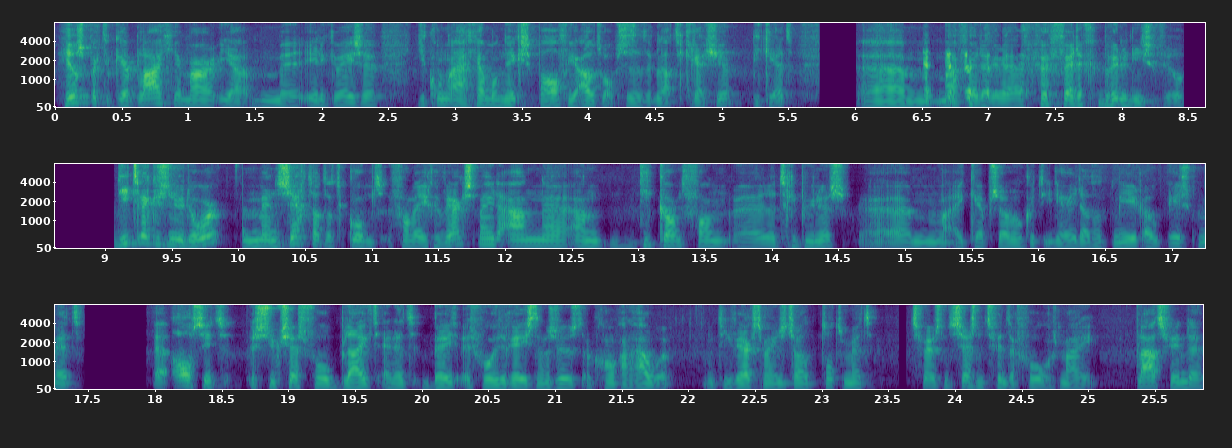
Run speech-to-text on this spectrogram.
Heel spectaculair plaatje, maar ja, eerlijk wezen, je kon eigenlijk helemaal niks. Behalve je auto op te zetten laten crashen. Piket. Um, maar verder, uh, verder gebeurde niet zoveel. Die trekken ze nu door. Men zegt dat het komt vanwege werkzaamheden aan, uh, aan die kant van uh, de tribunes. Uh, maar ik heb zelf ook het idee dat het meer ook is met. eh, als dit succesvol blijkt en het beter is voor de race, dan zullen ze het ook gewoon gaan houden. Want die werkzaamheden zal tot en met 2026 volgens mij plaatsvinden.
